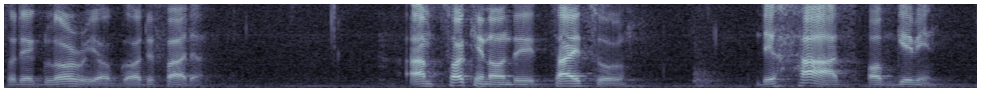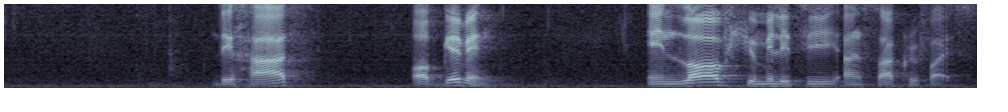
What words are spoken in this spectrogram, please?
to the glory of God the Father. I'm talking on the title, The Heart of Giving. The Heart of Giving in love, humility, and sacrifice.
